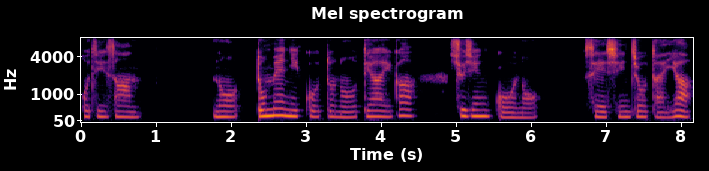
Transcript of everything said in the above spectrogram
おじさんのドメニコとの出会いが主人公の精神状態や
